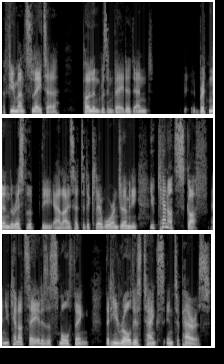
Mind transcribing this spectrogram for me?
a few months later, Poland was invaded and Britain and the rest of the, the, allies had to declare war on Germany. You cannot scoff and you cannot say it is a small thing that he rolled his tanks into Paris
